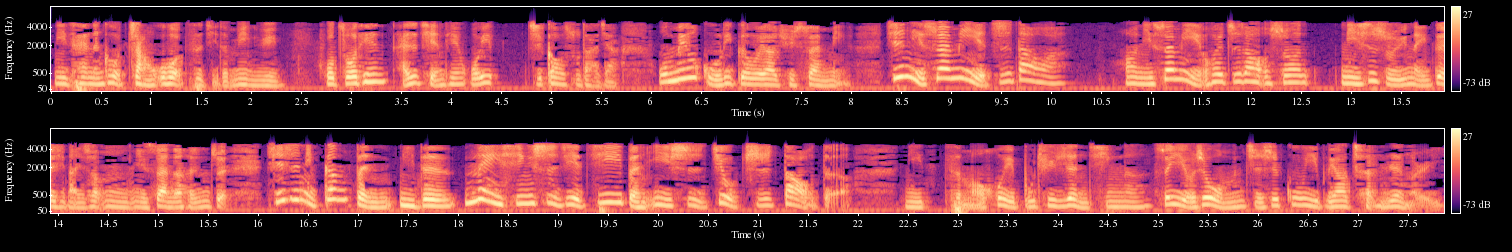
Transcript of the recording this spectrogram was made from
你才能够掌握自己的命运。我昨天还是前天，我一直告诉大家，我没有鼓励各位要去算命。其实你算命也知道啊，哦，你算命也会知道说你是属于哪一个性。那你说，嗯，你算得很准。其实你根本你的内心世界基本意识就知道的。你怎么会不去认清呢？所以有时候我们只是故意不要承认而已。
